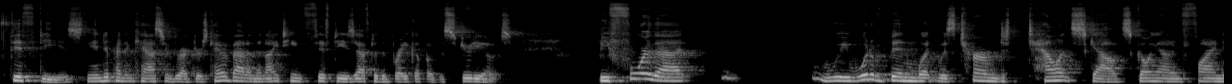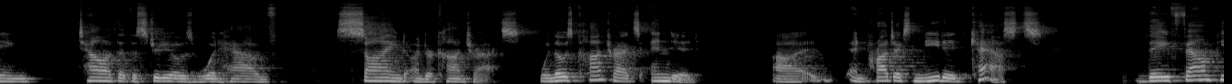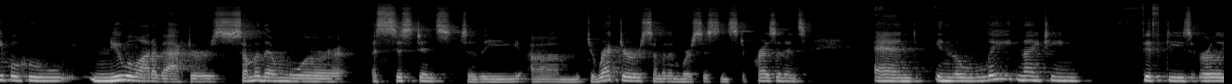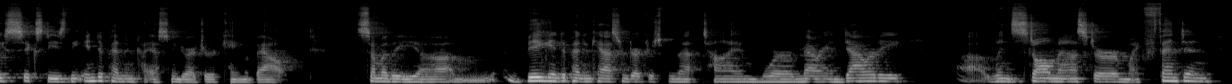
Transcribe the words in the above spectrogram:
50s, the independent casting directors came about in the 1950s after the breakup of the studios. Before that, we would have been what was termed talent scouts, going out and finding talent that the studios would have signed under contracts. When those contracts ended uh, and projects needed casts, they found people who knew a lot of actors. Some of them were assistants to the um, directors, some of them were assistants to presidents. And in the late 1950s, early 60s, the independent casting director came about. Some of the um, big independent casting directors from that time were Marion Dougherty, uh, Lynn Stalmaster, Mike Fenton.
